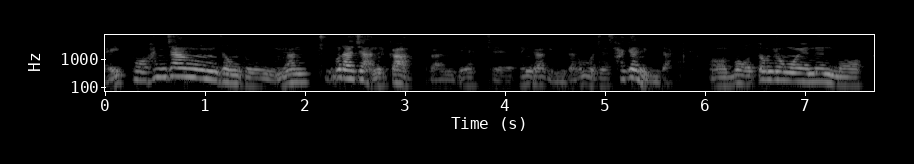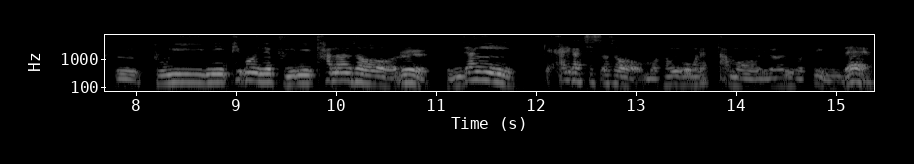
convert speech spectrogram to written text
A4 한 장 정도면 충분하지 않을까라는 게 제 생각입니다. 그건 뭐제 사견입니다. 어, 뭐 어떤 경우에는 뭐 그 부인이 피고인의 부인이 탄원서를 굉장히 깨알같이 써서 뭐 성공을 했다 뭐 이런 것도 있는데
